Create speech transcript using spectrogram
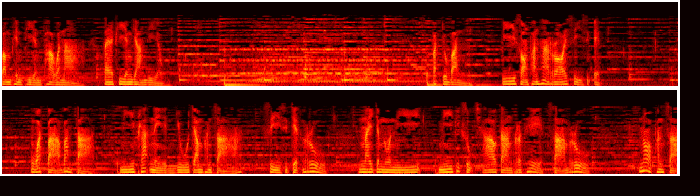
บำเพ็ญเพียรภาวนา แต่เพียงอย่างเดียว ปัจจุบัน ปี 2541 วัดป่าบ้านตาด มีพระเนนอยู่จำพรรษา 47 รูป ในจำนวนนี้มีภิกษุชาวต่างประเทศสามรูป นอกพรรษา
